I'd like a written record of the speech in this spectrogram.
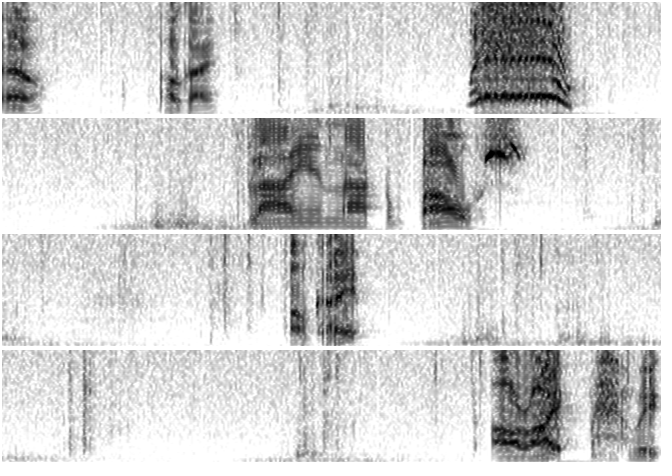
Oh. Okay. Flying like a boss. Okay. Alright. We,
